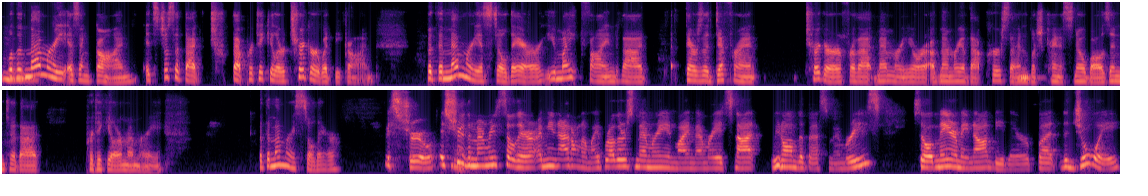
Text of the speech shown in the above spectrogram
Well, the Mhm. memory isn't gone. It's just that that, tr- that particular trigger would be gone, but the memory is still there. You might find that there's a different trigger for that memory or a memory of that person, mm-hmm. which kind of snowballs into that particular memory. But the memory's still there. It's true. It's true. The memory's still there. I mean, I don't know. My brother's memory and my memory, it's not, we don't have the best memories. So it may or may not be there, but the joy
